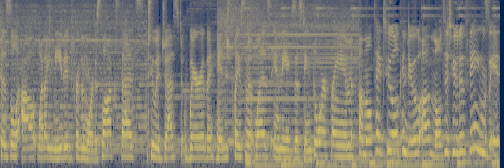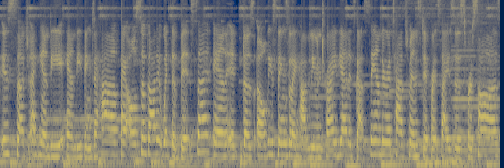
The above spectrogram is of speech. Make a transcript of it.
chisel out what I needed for the mortise lock sets, to adjust where the hinge placement was in the existing door frame. A multi tool can do a multitude of things. It is such a handy, handy thing to have. I also got it with the bit set and it does all these things that I haven't even tried yet. It's got sander attachments, different sizes for saws,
